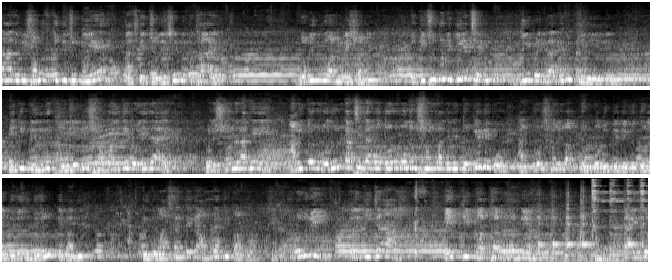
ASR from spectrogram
দেবী সমস্ত কিছু নিয়ে আজকে চলেছেন কোথায়? গোবিন্দ অন্বেষণে। তো কিছু দূর গিয়েছেন, গিয়ে বৃন্দাদেবী ফিরে এলেন। একই বৃন্দে ফিরে এলে সময় যে রয়ে যায়, বলে, শোন রাধে, আমি তোর বধুর কাছে যাব, তোর বধুর সংবাদ এনে তোকে দেবো, আর তোর সংবাদ তোর বধুকে দেবো, তোরা দুজন দুজনকে পাবি। কিন্তু মাঝখান থেকে আমরা কি পাবো? সেটা তো বলবি। বলে, কি চাস? একটি কথা মনে হলো তাই তো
